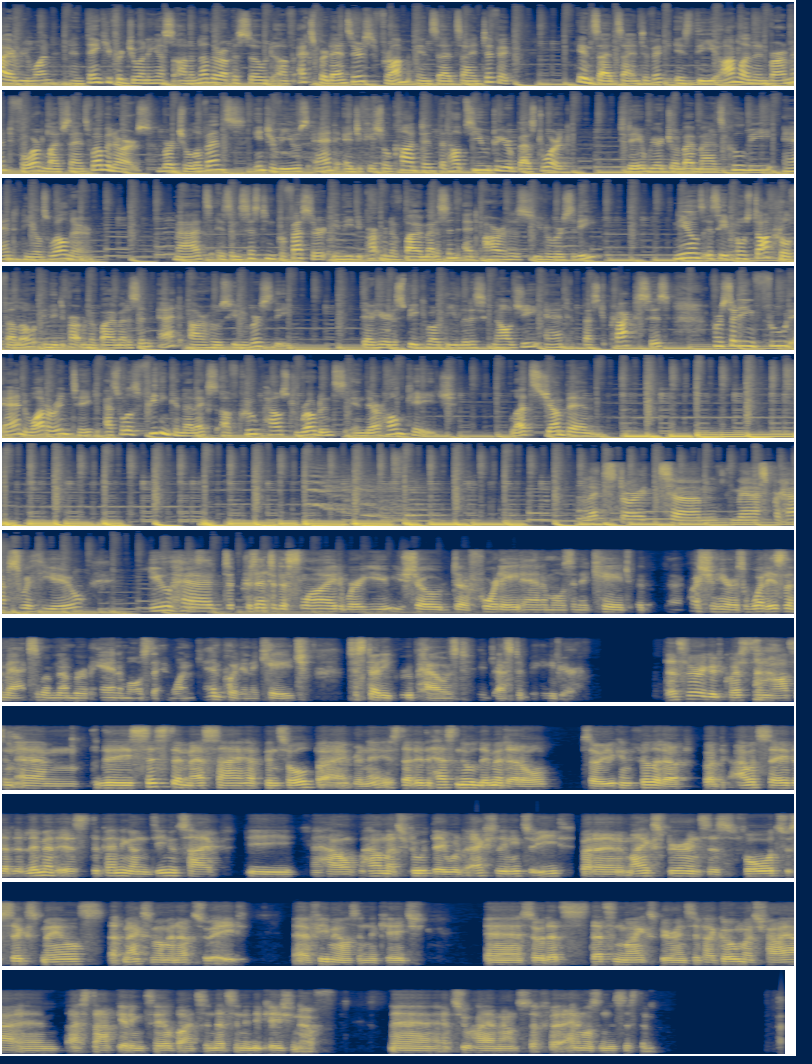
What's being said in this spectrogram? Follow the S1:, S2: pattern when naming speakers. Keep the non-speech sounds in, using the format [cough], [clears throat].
S1: Hi, everyone, and thank you for joining us on another episode of Expert Answers from Inside Scientific. Inside Scientific is the online environment for life science webinars, virtual events, interviews, and educational content that helps you do your best work. Today, we are joined by Mads Kjølby and Niels Wellner. Mads is an assistant professor in the Department of Biomedicine at Aarhus University. Niels is a postdoctoral fellow in the Department of Biomedicine at Aarhus University. They're here to speak about the latest technology and best practices for studying food and water intake, as well as feeding kinetics of group housed rodents in their home cage. Let's jump in.
S2: Let's start, um, Mads, perhaps with you. You had presented a slide where you, you showed uh, four to eight animals in a cage, but question here is what is the maximum number of animals that one can put in a cage to study group housed ingestive behavior?
S3: That's a very good question, Martin. Um, the system, as I have been told by Renee, is that it has no limit at all. So you can fill it up. But I would say that the limit is depending on genotype, the how how much food they would actually need to eat. But uh, my experience is four to six males at maximum and up to eight uh, females in the cage. Uh, so that's that's in my experience. If I go much higher, um, I start getting tail bites, and that's an indication of uh, too high amounts of uh, animals in the system.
